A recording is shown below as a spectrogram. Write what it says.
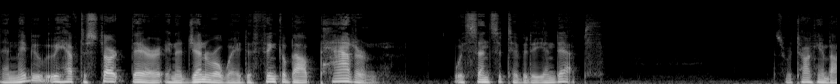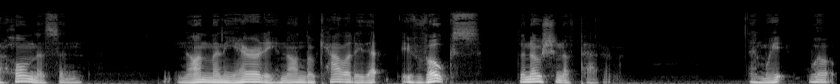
And maybe we have to start there in a general way to think about pattern with sensitivity and depth. So we're talking about wholeness and nonlinearity, non-locality that evokes the notion of pattern. And we will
